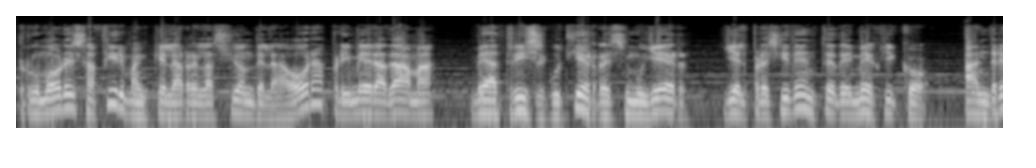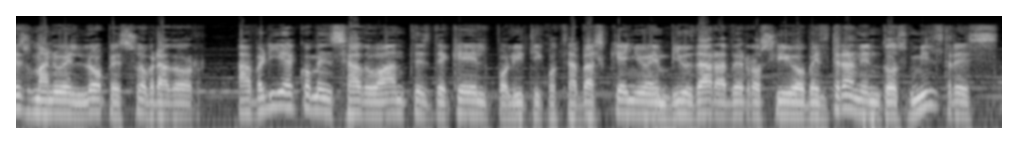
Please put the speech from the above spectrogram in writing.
Rumores afirman que la relación de la ahora primera dama, Beatriz Gutiérrez Muller, y el presidente de México, Andrés Manuel López Obrador, habría comenzado antes de que el político tabasqueño enviudara de Rocío Beltrán en 2003.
